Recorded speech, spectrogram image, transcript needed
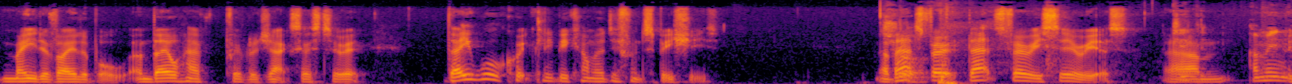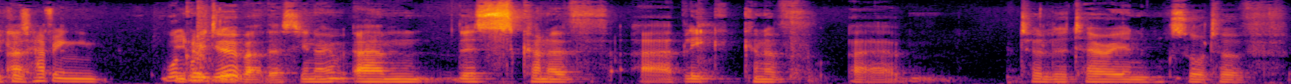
made available, and they'll have privileged access to it. They will quickly become a different species. Now that's very that's very serious um, I mean, because uh, having What can we do about this? You know, um, this kind of uh, bleak, kind of uh, totalitarian sort of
